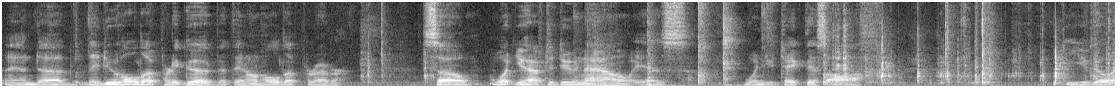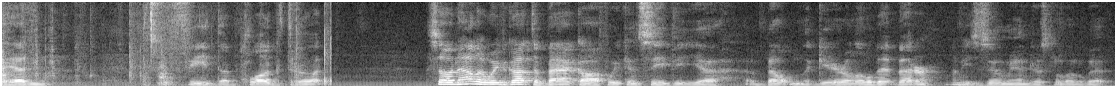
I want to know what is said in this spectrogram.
And uh, they do hold up pretty good, but they don't hold up forever. So what you have to do now is when you take this off, you go ahead and feed the plug through it. So now that we've got the back off, we can see the uh, belt and the gear a little bit better. Let me zoom in just a little bit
